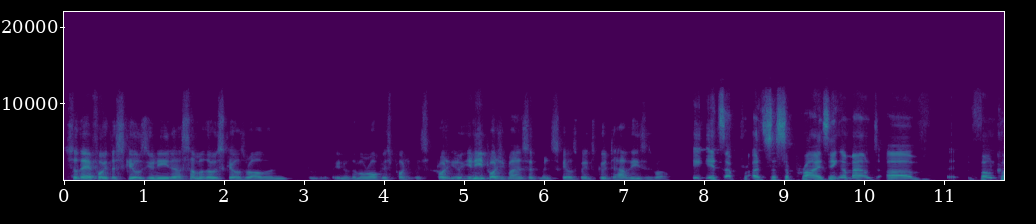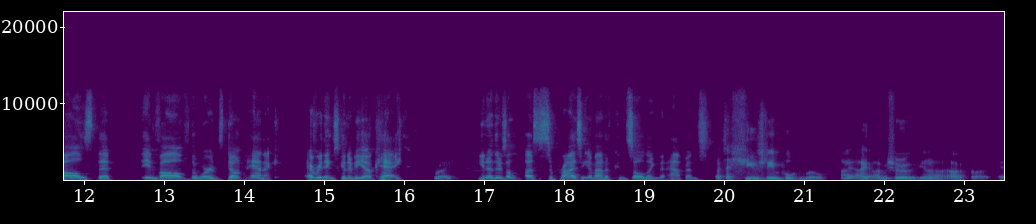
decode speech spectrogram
so therefore the skills you need are some of those skills rather than you know the more obvious project. project you, know, you need project management skills, but it's good to have these as well. It's a it's a surprising amount of uh, phone calls that involve the words "Don't panic, everything's going to be okay." Right. You know, there's a, a, surprising amount of consoling that happens. That's a hugely important role. I, I am sure. You know, I, I,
